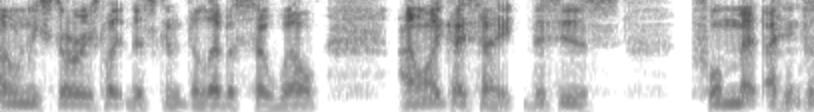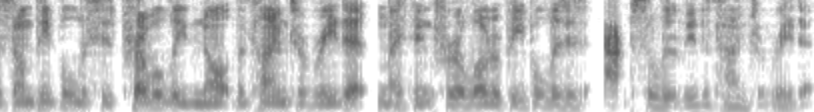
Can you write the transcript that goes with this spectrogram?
only stories like this can deliver so well. And like I say, this is for me, I think for some people this is probably not the time to read it, and I think for a lot of people this is absolutely the time to read it.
